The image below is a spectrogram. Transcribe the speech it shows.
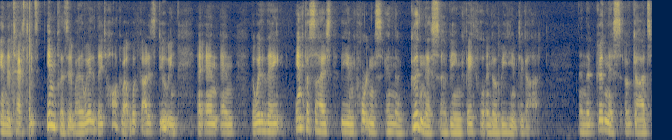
in the text, it's implicit by the way that they talk about what God is doing and, and, and the way that they emphasize the importance and the goodness of being faithful and obedient to God and the goodness of God's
